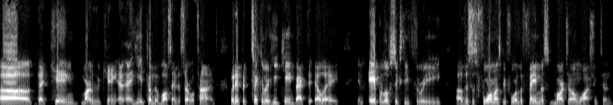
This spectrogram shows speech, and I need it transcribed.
uh, that King Martin Luther King, and, and he had come to Los Angeles several times, but in particular he came back to L.A. in April of '63. Uh, this is four months before the famous March on Washington.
